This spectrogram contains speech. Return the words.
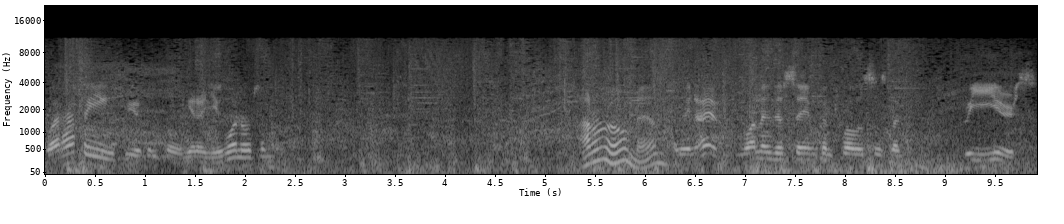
What happened to your controller? Get a new one or something? I don't know, man. I mean, I have one and the same controller since like three years.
